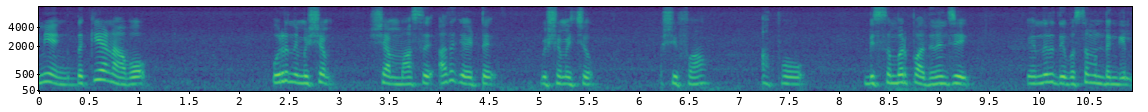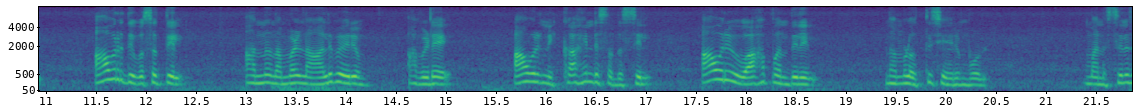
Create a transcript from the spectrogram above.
ഇനി എന്തൊക്കെയാണാവോ? ഒരു നിമിഷം ഷമ്മാസ് അത് കേട്ട് വിഷമിച്ചു. ഷിഫ അപ്പോൾ ഡിസംബർ പതിനഞ്ച് എന്നൊരു ദിവസമുണ്ടെങ്കിൽ ആ ഒരു ദിവസത്തിൽ അന്ന് നമ്മൾ നാലു പേരും അവിടെ ആ ഒരു നിക്കാഹിന്റെ സദസ്സിൽ ആ ഒരു വിവാഹപ്പന്തലിൽ നമ്മൾ ഒത്തുചേരുമ്പോൾ മനസ്സിന്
